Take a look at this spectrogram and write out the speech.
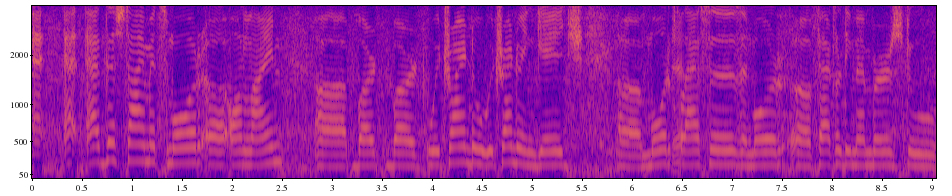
at, at, this time it's more uh, online, uh, but but we're trying to we're trying to engage uh, more yeah. classes and more uh, faculty members to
